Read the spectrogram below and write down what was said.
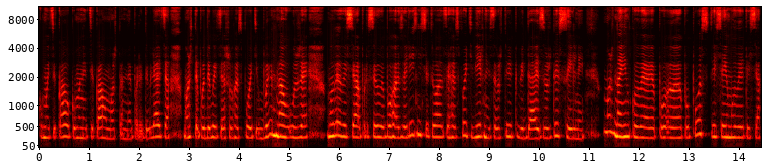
кому цікаво, кому не цікаво, можете не передивлятися. Можете подивитися, що Господь вигнав уже. Молилися, просили Бога за різні ситуації. Господь вірний, завжди відповідає, завжди сильний. Можна інколи попоститися і молитися,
